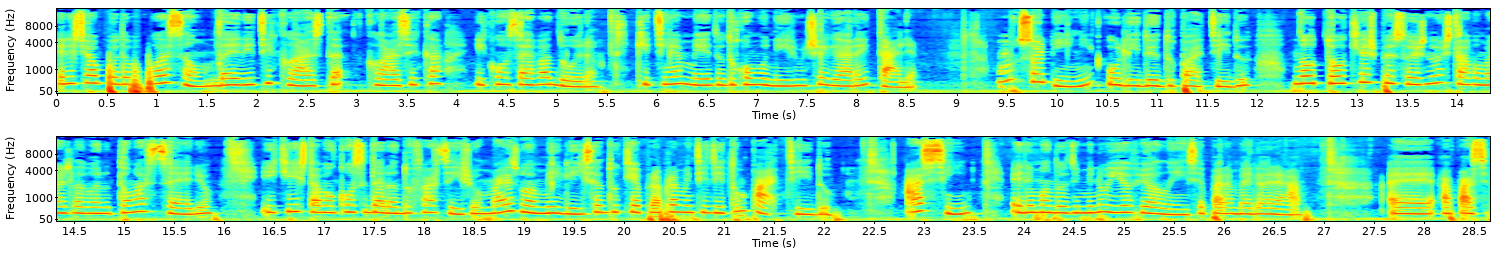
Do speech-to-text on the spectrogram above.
eles tinham apoio da população, da elite clássica, clássica e conservadora, que tinha medo do comunismo chegar à Itália. Mussolini, o líder do partido, notou que as pessoas não estavam mais levando tão a sério e que estavam considerando o fascismo mais uma milícia do que propriamente dito um partido. Assim, ele mandou diminuir a violência para melhorar é, a face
